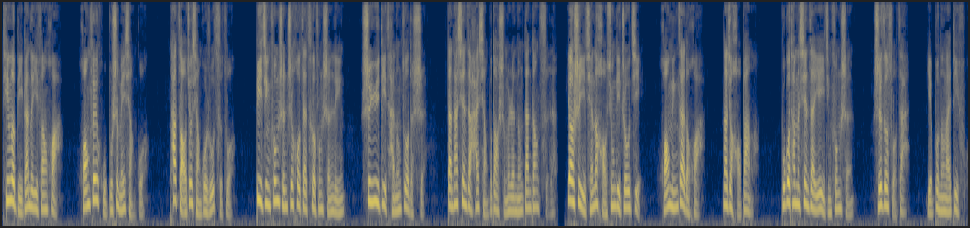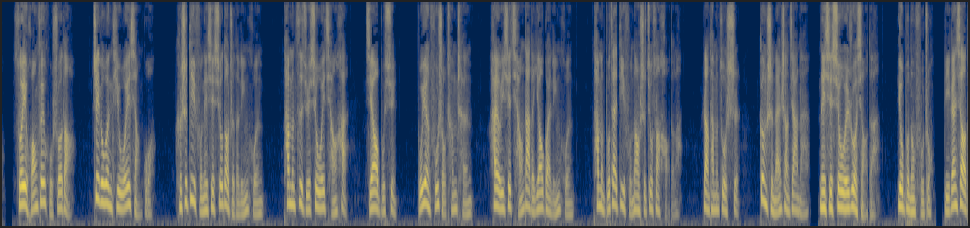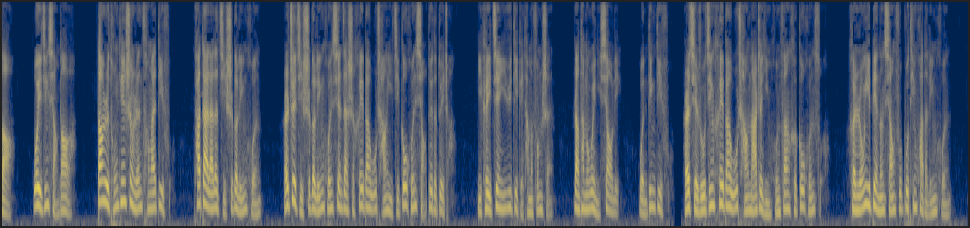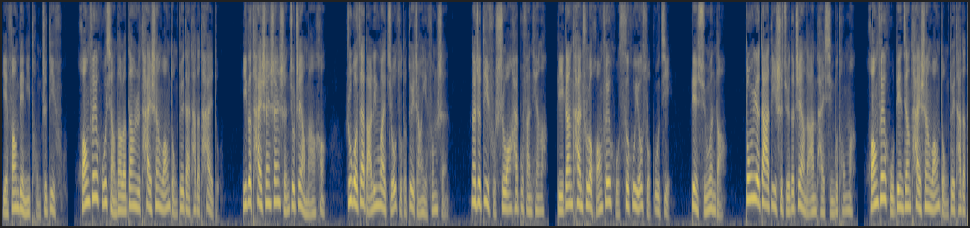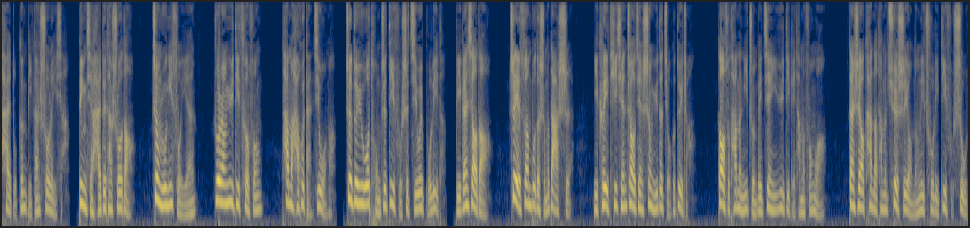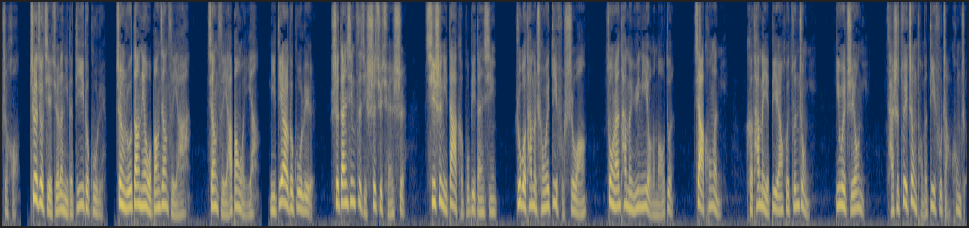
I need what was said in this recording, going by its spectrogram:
听了比干的一番话，黄飞虎不是没想过，他早就想过如此做。毕竟封神之后再册封神灵是玉帝才能做的事，但他现在还想不到什么人能担当此任。要是以前的好兄弟周记、黄明在的话，那就好办了。不过他们现在也已经封神，职责所在也不能来地府，所以黄飞虎说道：“这个问题我也想过，可是地府那些修道者的灵魂，他们自觉修为强悍，桀骜不驯，不愿俯首称臣；还有一些强大的妖怪灵魂，他们不在地府闹事就算好的了，让他们做事。”更是难上加难。那些修为弱小的又不能服众。比干笑道：“我已经想到了。当日同天圣人曾来地府，他带来了几十个灵魂，而这几十个灵魂现在是黑白无常以及勾魂小队的队长。你可以建议玉帝给他们封神，让他们为你效力，稳定地府。而且如今黑白无常拿着引魂幡和勾魂锁，很容易便能降服不听话的灵魂，也方便你统治地府。”黄飞虎想到了当日泰山王董对待他的态度。一个泰山山神就这样蛮横，如果再把另外九组的队长也封神，那这地府尸王还不翻天了？比干看出了黄飞虎似乎有所顾忌，便询问道：“东岳大帝是觉得这样的安排行不通吗？”黄飞虎便将泰山王董对他的态度跟比干说了一下，并且还对他说道：“正如你所言，若让玉帝册封，他们还会感激我吗？这对于我统治地府是极为不利的。”比干笑道：“这也算不得什么大事，你可以提前召见剩余的九个队长。”告诉他们，你准备建议玉帝给他们封王，但是要看到他们确实有能力处理地府事务之后，这就解决了你的第一个顾虑。正如当年我帮姜子牙，姜子牙帮我一样。你第二个顾虑是担心自己失去权势，其实你大可不必担心。如果他们成为地府尸王，纵然他们与你有了矛盾，架空了你，可他们也必然会尊重你，因为只有你才是最正统的地府掌控者。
